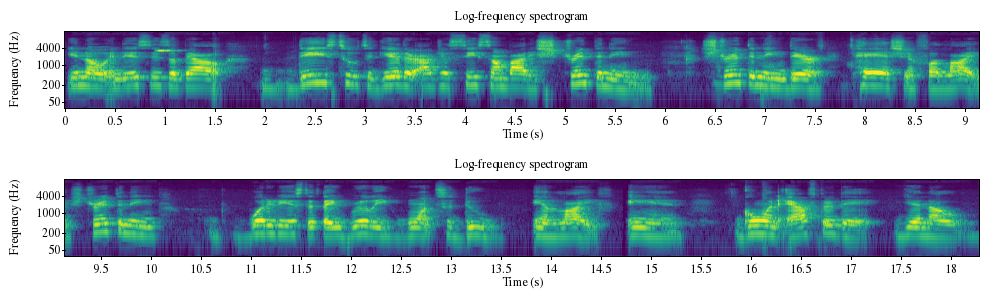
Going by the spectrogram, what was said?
You know, and this is about these two together. I just see somebody strengthening, strengthening their passion for life, strengthening what it is that they really want to do in life and going after that, you know,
